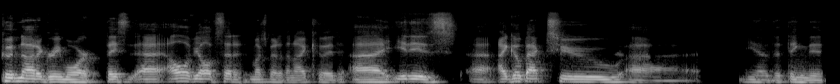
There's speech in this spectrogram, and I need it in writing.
Could not agree more. They, uh, all of y'all have said it much better than I could. Uh, it is. Uh, I go back to uh, you know the thing that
